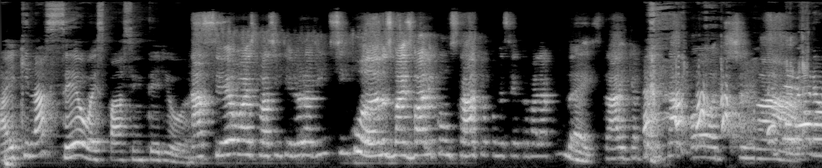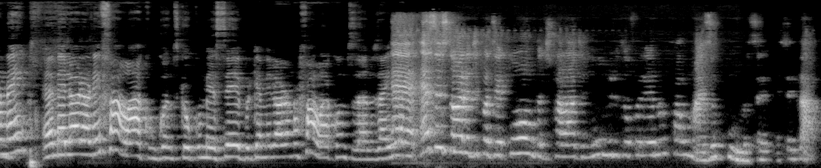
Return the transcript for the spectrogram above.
Aí que nasceu a Espaço Interior. Nasceu a Espaço Interior há 25 anos, mas vale constar que eu comecei a trabalhar com 10, tá? E que a coisa tá ótima. É melhor, eu nem, é melhor eu nem falar com quantos que eu comecei, porque é melhor eu não falar quantos anos. Aí é, essa história de fazer conta, de falar de números, eu falei, eu não falo mais, eu pulo essa, essa etapa.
